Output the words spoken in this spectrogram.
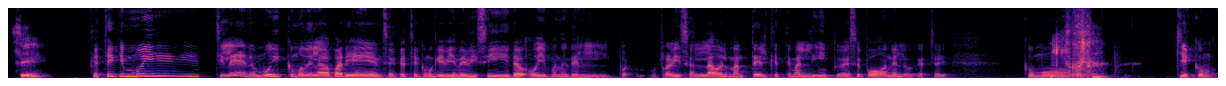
Sí, ¿Cachai? Que es muy chileno, muy como de la apariencia, ¿cachai? Como que viene visita, oye, ponete el, revisa el lado del mantel que esté más limpio, ese pónelo, ¿cachai? Como que es como,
